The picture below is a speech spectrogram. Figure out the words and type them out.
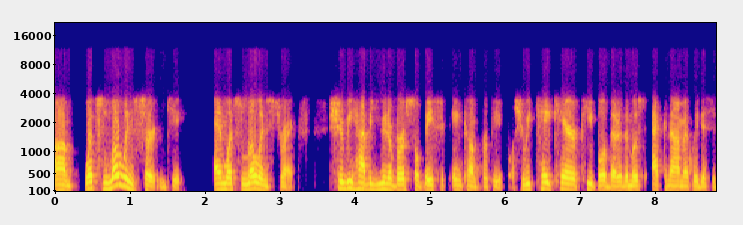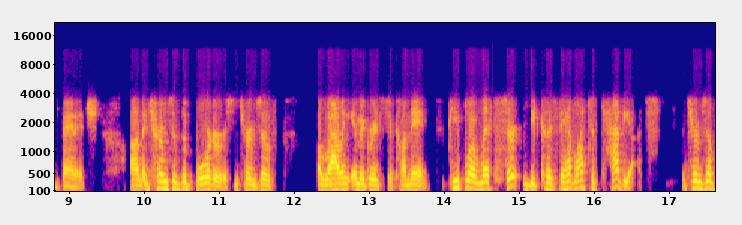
Um, what's low in certainty and what's low in strength? Should we have a universal basic income for people? Should we take care of people that are the most economically disadvantaged? Um, in terms of the borders, in terms of allowing immigrants to come in. People are less certain because they have lots of caveats in terms of,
